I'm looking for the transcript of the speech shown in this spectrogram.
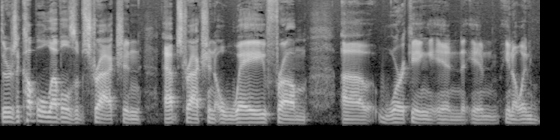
There's a couple levels of abstraction abstraction away from uh, working in in you know in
